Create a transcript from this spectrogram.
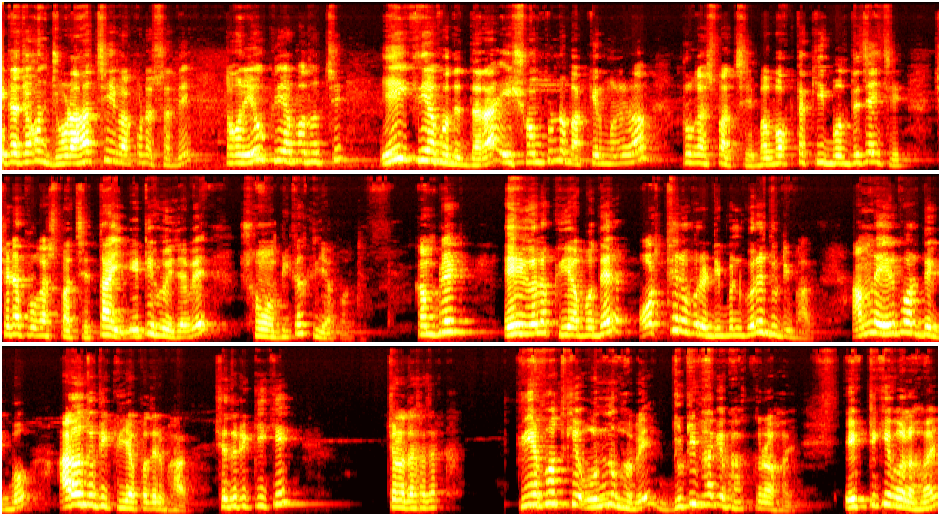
এটা যখন জোড়া হচ্ছে এই বাক্যটার সাথে, তখন এও ক্রিয়াপদ হচ্ছে। এই ক্রিয়াপদের দ্বারা এই সম্পূর্ণ বাক্যের মনের ভাব প্রকাশ পাচ্ছে, বা বক্তা কি বলতে চাইছে সেটা প্রকাশ পাচ্ছে, তাই এটি হয়ে যাবে সমাপিকা ক্রিয়াপদ। কমপ্লিট? এই হলো ক্রিয়াপদের অর্থের উপরে ডিপেন্ড করে দুটি ভাগ। আমরা এরপর দেখব আরও দুটি ক্রিয়াপদের ভাগ। সে দুটি কি কি? চলো দেখা যাক। ক্রিয়াপদকে অন্যভাবে দুটি ভাগে ভাগ করা হয়। একটিকে বলা হয়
